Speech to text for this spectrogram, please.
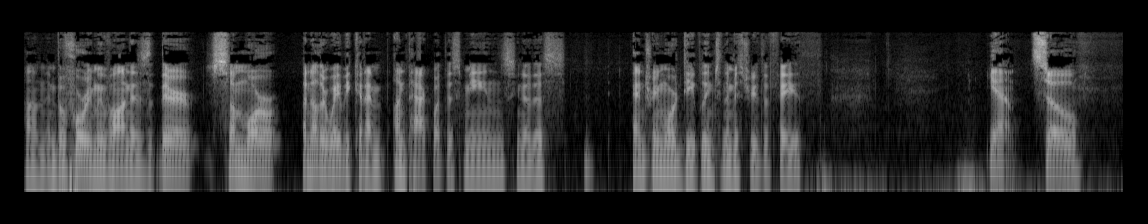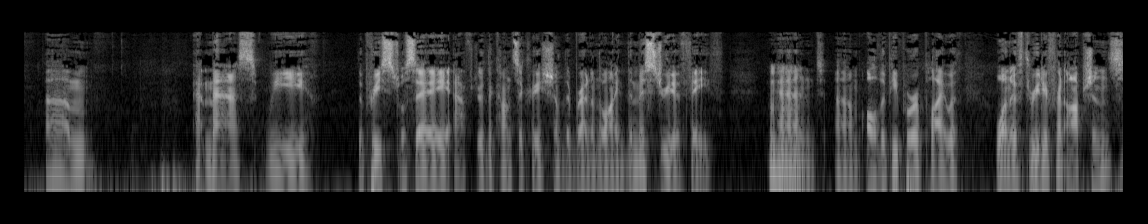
Um, and before we move on, is there some more another way we could un- unpack what this means? You know, this entering more deeply into the mystery of the faith. Yeah. So, um, at Mass, we the priest will say after the consecration of the bread and the wine, the mystery of faith, and um, all the people reply with one of three different options.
